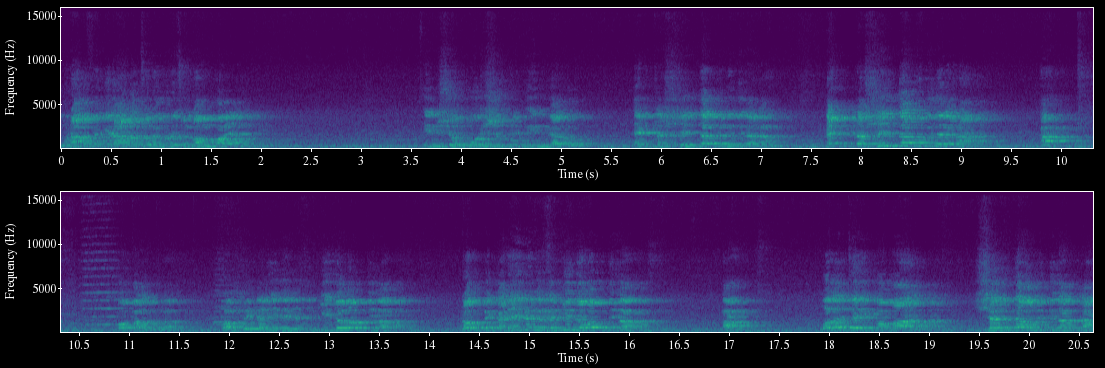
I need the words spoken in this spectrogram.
মুনাফিকের আলোচনা করেছে লম্বায়া তিনশো পঁয়ষট্টি দিন গেল। একটা সিদ্ধান্ত তুমি দিলে না। একটা সিদ্ধান্ত তুমি দিলে না। কপাল খোলা রব্বে কারিমের কাছে কি জবাব দিবা? রব্বে কারিমের কাছে কি জবাব দিবা? বলে যেই কপাল সেদ্ধা আমি দিলাম না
